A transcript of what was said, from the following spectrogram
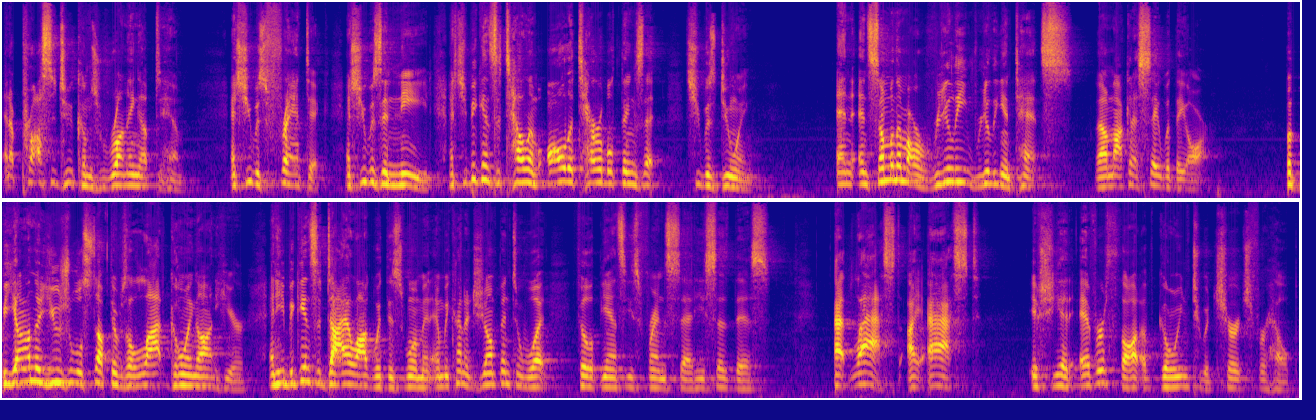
and a prostitute comes running up to him. And she was frantic, and she was in need, and she begins to tell him all the terrible things that she was doing. And, and some of them are really, really intense. And I'm not going to say what they are. But beyond the usual stuff, there was a lot going on here. And he begins to dialogue with this woman, and we kind of jump into what Philip Yancey's friend said. He said this At last, I asked if she had ever thought of going to a church for help.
